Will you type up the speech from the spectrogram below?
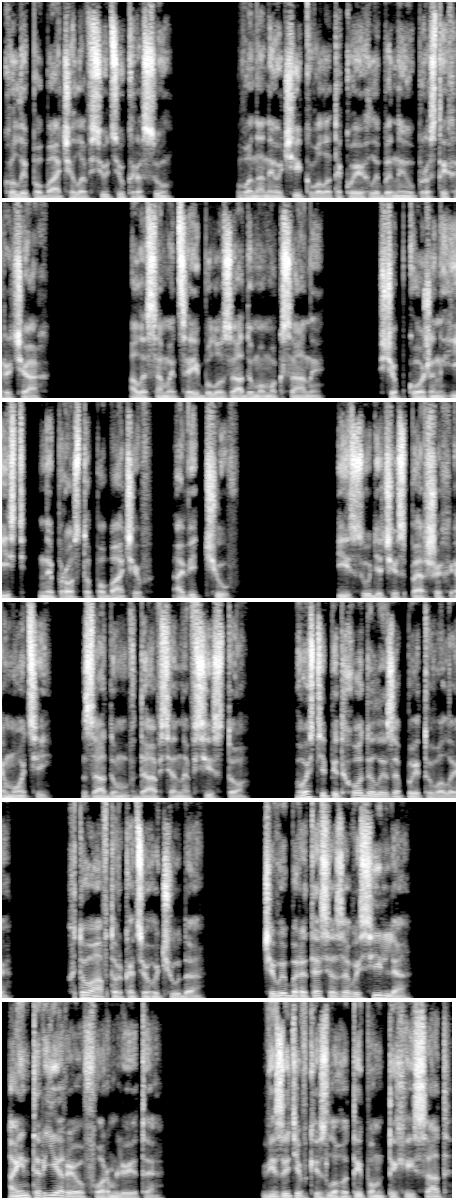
коли побачила всю цю красу. Вона не очікувала такої глибини у простих речах. Але саме це й було задумом Оксани, щоб кожен гість не просто побачив, а відчув. І, судячи з перших емоцій, задум вдався на всі сто. Гості підходили, запитували хто авторка цього чуда? Чи ви беретеся за весілля, а інтер'єри оформлюєте? Візитівки з логотипом Тихий сад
